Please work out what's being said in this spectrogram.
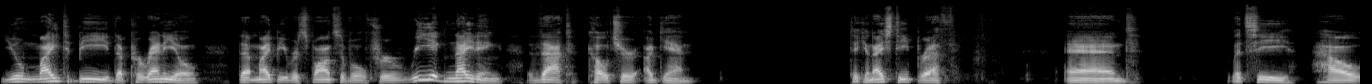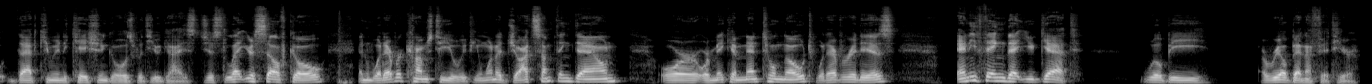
You might be the perennial that might be responsible for reigniting that culture again. Take a nice deep breath and let's see how that communication goes with you guys. Just let yourself go and whatever comes to you, if you want to jot something down or or make a mental note, whatever it is, anything that you get will be a real benefit here.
